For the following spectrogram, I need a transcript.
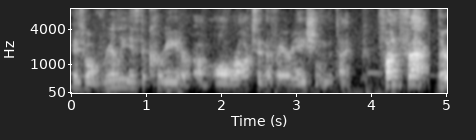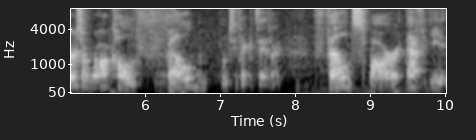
is what really is the creator of all rocks and the variation in the type. Fun fact, there's a rock called Feld, let me see if I can say it right. Feldspar, F-E-L-D-S-P-A-R,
